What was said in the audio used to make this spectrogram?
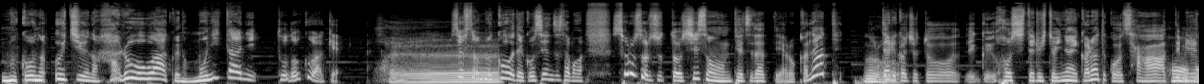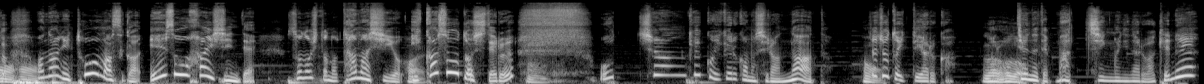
向こうの宇宙のハローワークのモニターに届くわけ。そうすると向こうでご先祖様が、そろそろちょっと子孫手伝ってやろうかなって、誰かちょっとえ欲してる人いないかなってこう、さーって見ると、ほうほうほうあ、何？トーマスが映像配信で、その人の魂を生かそうとしてる、おっちゃん結構いけるかもしらんなと。うんじゃあちょっと行ってやるか。なるほど。っていう。ので、マッチングになるわけね。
